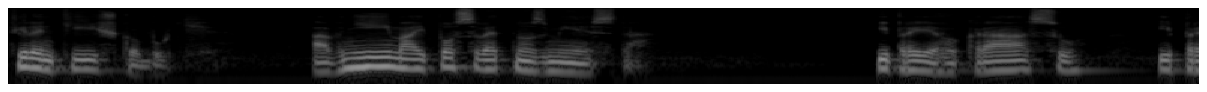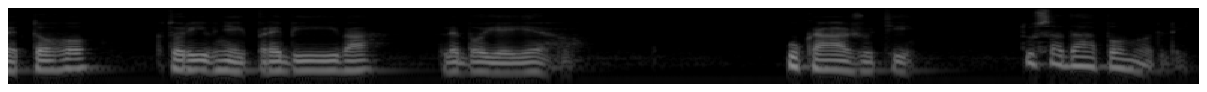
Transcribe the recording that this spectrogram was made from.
ty len tíško buď a vnímaj posvetnosť miesta. I pre jeho krásu, i pre toho, ktorý v nej prebýva, lebo je jeho. Ukážu ti, tu sa dá pomodliť.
